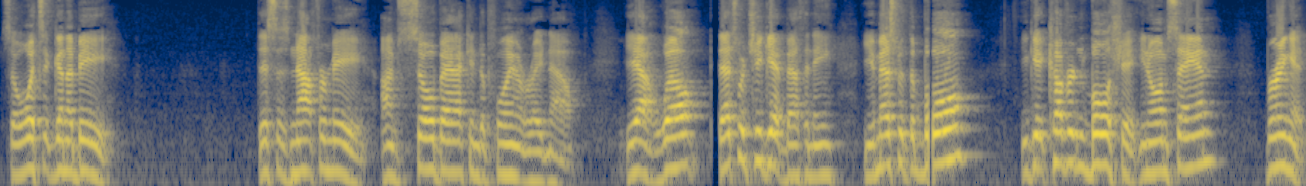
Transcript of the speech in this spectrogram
So, what's it going to be? This is not for me. I'm so back in deployment right now. Yeah, well, that's what you get, Bethany. You mess with the bull, you get covered in bullshit. You know what I'm saying? Bring it.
